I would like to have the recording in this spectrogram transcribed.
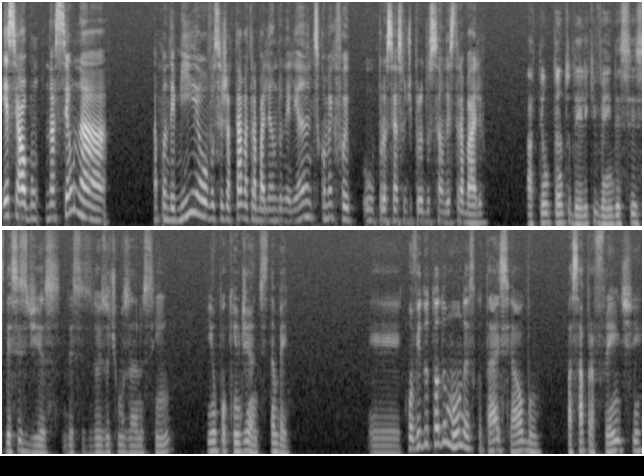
Esse álbum nasceu na, na pandemia ou você já estava trabalhando nele antes? Como é que foi o processo de produção desse trabalho? Ah, tem um tanto dele que vem desses, desses dias, desses dois últimos anos, sim, e um pouquinho de antes também. E convido todo mundo a escutar esse álbum, passar para frente,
